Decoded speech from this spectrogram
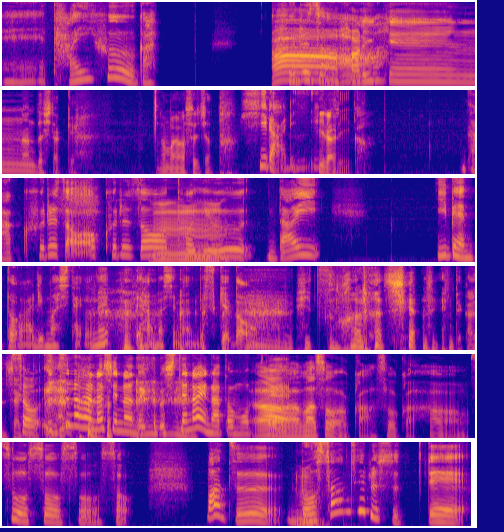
えー台風があ来るぞ。ーハリケーン何でしたっけ？名前忘れちゃった。ヒラリー。ヒラリーか。が来るぞ来るぞうんうんという大イベントがありましたよねって話なんですけど。いつの話やねんって感じだけど。そういつの話なんだけどしてないなと思って。ああまあそうかそうか。あそうそうそうそう。まずうん。ロサンゼルスって、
